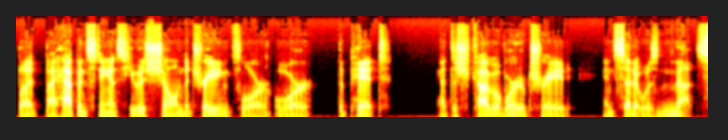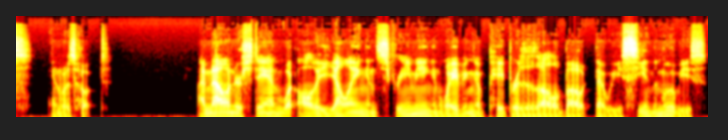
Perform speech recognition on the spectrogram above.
but by happenstance, he was shown the trading floor, or the pit, at the Chicago Board of Trade and said it was nuts and was hooked. I now understand what all the yelling and screaming and waving of papers is all about that we see in the movies.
